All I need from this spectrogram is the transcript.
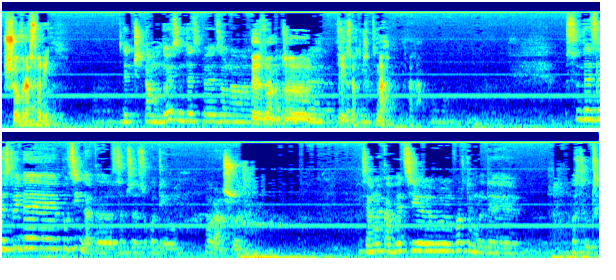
Șovra Sorin. Uh-huh. Deci amândoi sunteți pe zona... Pe zona, uh, exact, da, da, da. Sunteți destul de puțin dacă să socotim orașul. Înseamnă că aveți uh, foarte mult de bătut.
